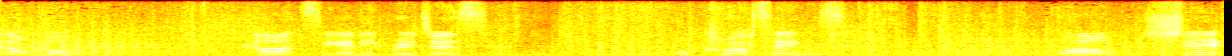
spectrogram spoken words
Get on board? Can't see any bridges. Or crossings. Well, shit.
